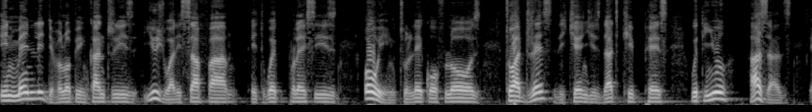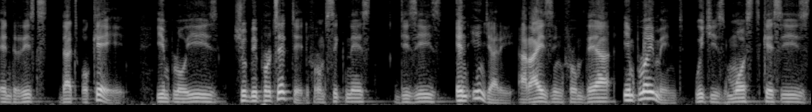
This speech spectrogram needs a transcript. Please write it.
in mainly developing countries usually suffer at workplaces owing to lack of laws to address the changes that keep pace with new hazards and risks that occur. Employees should be protected from sickness, disease and injury arising from their employment, which is most cases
